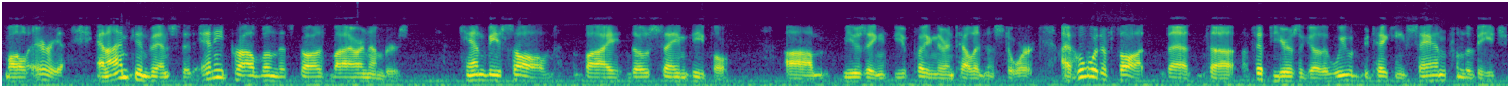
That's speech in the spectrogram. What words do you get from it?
small area. And I'm convinced that any problem that's caused by our numbers can be solved by those same people um, using you putting their intelligence to work. I, who would have thought that uh, 50 years ago that we would be taking sand from the beach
